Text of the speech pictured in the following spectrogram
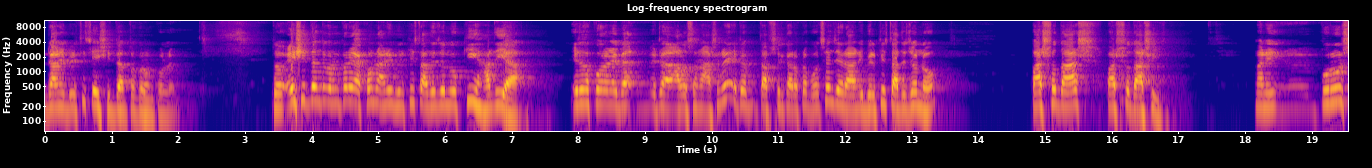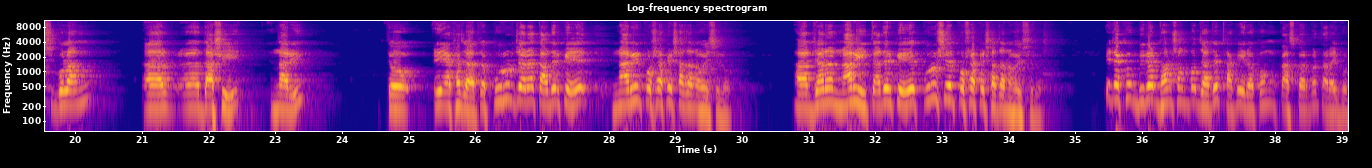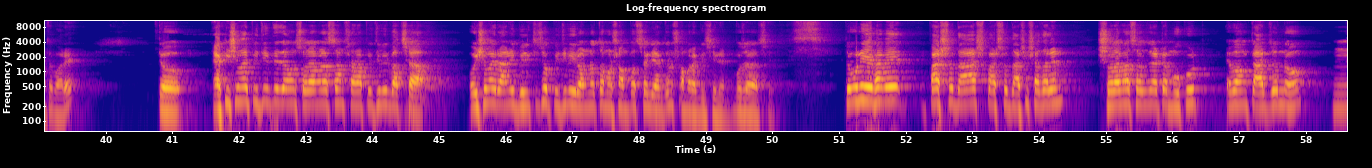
রানী বিলকিস এই সিদ্ধান্ত গ্রহণ করলেন। তো এই সিদ্ধান্ত গ্রহণ করে এখন রানী বিলকিস তাদের জন্য কি হাদিয়া, এটা তো কোরআনে এটা আলোচনা আসে না এটা তাফসির কারকরা বলছেন যে রানী বিলকিস তাদের জন্য পাঁচশো দাস, পাঁচশো দাসী। মানে পুরুষ, গোলাম আর দাসী, নারী। তো এই এক হাজার। তো পুরুষ যারা তাদেরকে নারীর পোশাকে সাজানো হয়েছিল। আর যারা নারী, তাদেরকে পুরুষের পোশাকে সাজানো হয়েছিল। এটা খুব বিরাট ধন সম্পদ যাদের থাকে, এরকম কাজ কারবার তারাই করতে পারে। তো একই সময় পৃথিবীতে যেমন সোলাইম আসলাম সারা পৃথিবীর বাদশাহ, ওই সময় রানী বিলকিসও পৃথিবীর অন্যতম সম্পদশালী একজন সম্রাজ্ঞী ছিলেন, বোঝা যাচ্ছে। তো উনি এভাবে পাঁচশো দাস, পাঁচশো দাসী সাজালেন। সোলাইমা সালামের একটা মুকুট এবং তার জন্য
